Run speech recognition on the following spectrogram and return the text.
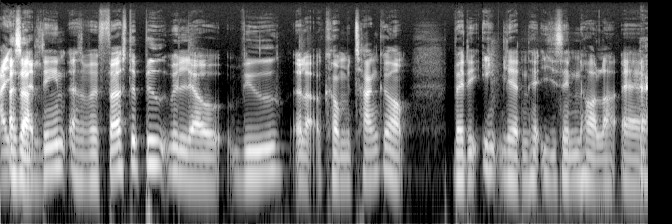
Ej, Altså- alene, altså ved første bid vil jeg jo vide, eller komme i tanke om, hvad det egentlig er, den her is indeholder af... Ja.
